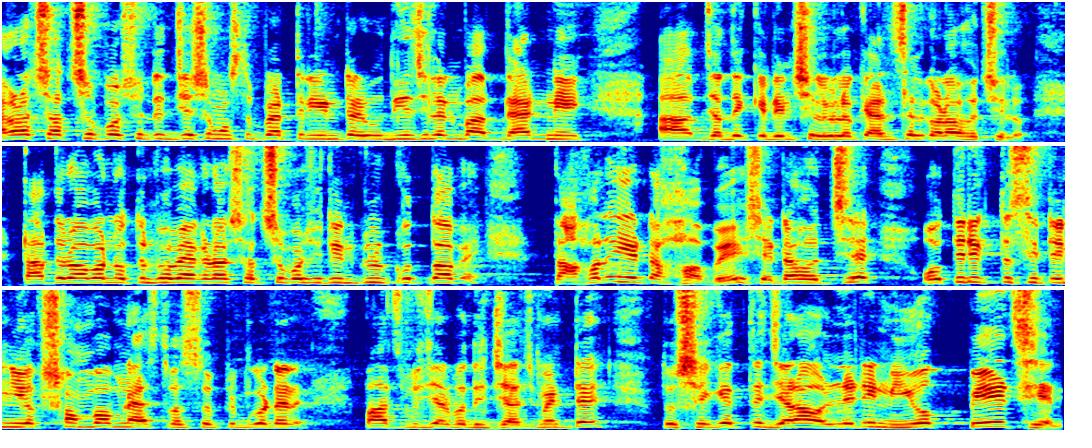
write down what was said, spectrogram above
এগারো সাতশো পঁয়ষট্টির যে সমস্ত প্রার্থীর ইন্টারভিউ দিয়েছিলেন বা দেননি যাদের ক্রেডেন্সিয়ালগুলো ক্যান্সেল করা হয়েছিল, তাদেরও আবার নতুনভাবে এগারো সাতশো পঁয়ষট্টি ইনক্লুড করতে হবে। তাহলেই এটা হবে, সেটা হচ্ছে অতিরিক্ত সিটে নিয়োগ সম্ভব না অ্যাজ পার সুপ্রিম কোর্টের পাঁচ বিচারপতির জাজমেন্টে তো সেক্ষেত্রে যারা অলরেডি নিয়োগ পেয়েছেন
